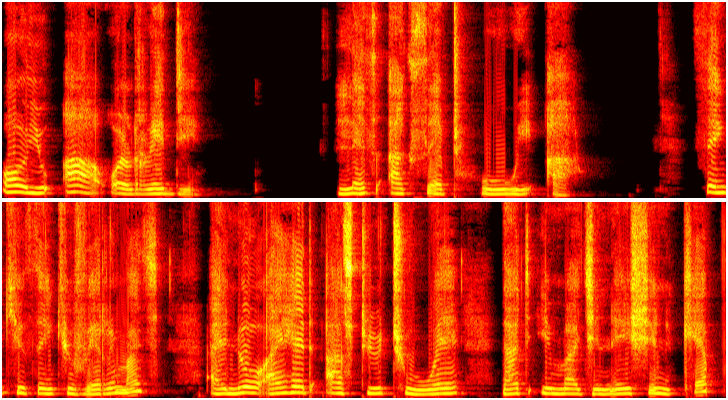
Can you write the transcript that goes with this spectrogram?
or you are already. Let's accept who we are. Thank you, thank you very much. I know I had asked you to wear that imagination cap.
